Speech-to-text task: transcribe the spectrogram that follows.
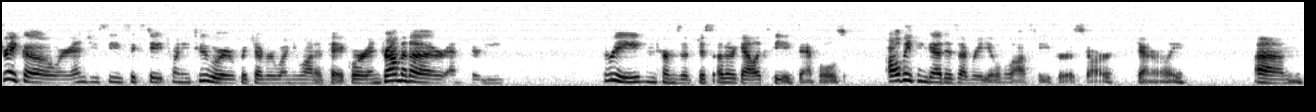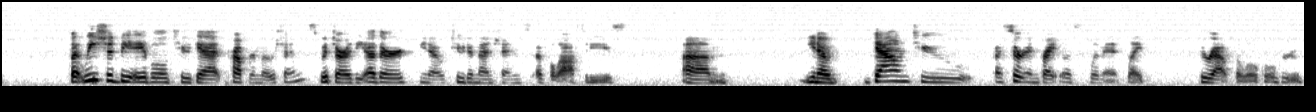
Draco or NGC 6822 or whichever one you want to pick, or Andromeda or M33 in terms of just other galaxy examples, all we can get is a radial velocity for a star generally. Um, but we should be able to get proper motions, which are the other, you know, two dimensions of velocities, um, you know, down to a certain brightness limit, like throughout the local group,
